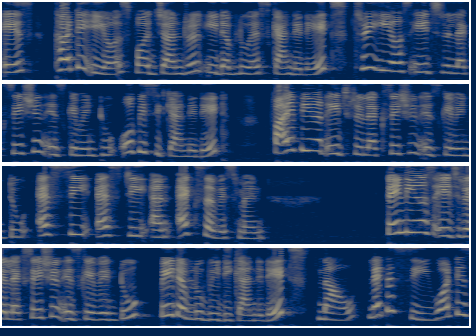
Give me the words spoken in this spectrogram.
is 30 years for general EWS candidates, 3 years age relaxation is given to OBC candidate, 5 year age relaxation is given to SC, ST and ex-servicemen 10 years age relaxation is given to PWBD candidates. Now, let us see what is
